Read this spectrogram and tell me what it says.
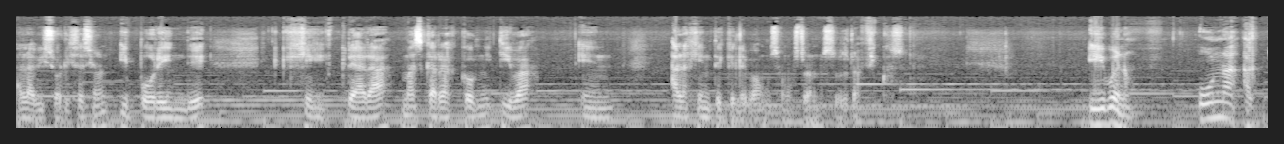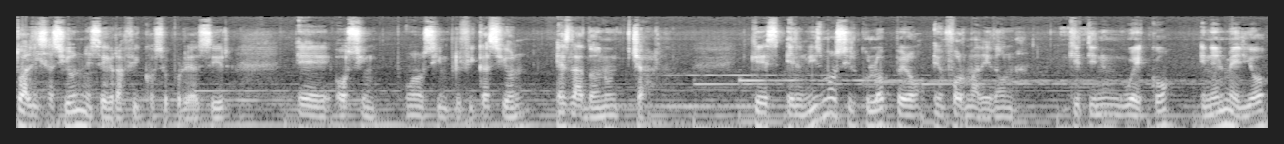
a la visualización y por ende creará más carga cognitiva a la gente que le vamos a mostrar nuestros gráficos. Y bueno, una actualización en ese gráfico se podría decir, eh, o, simplificación, es la donut chart, que es el mismo círculo pero en forma de dona, que tiene un hueco en el medio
